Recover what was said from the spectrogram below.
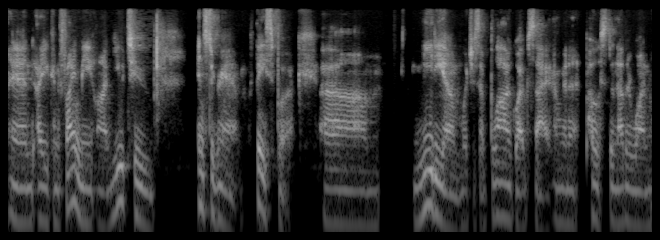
and uh, you can find me on YouTube, Instagram, Facebook, um, Medium, which is a blog website. I'm going to post another one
